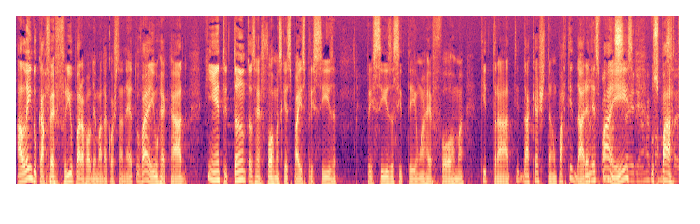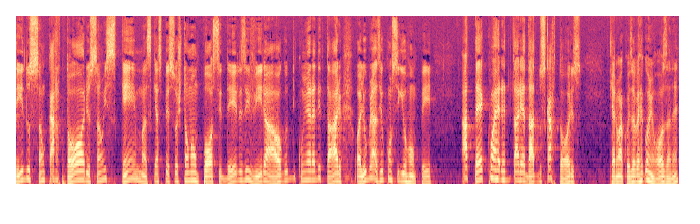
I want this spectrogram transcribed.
além do café frio para Valdemar da Costa Neto, vai aí um recado que entre tantas reformas que esse país precisa, precisa-se ter uma reforma que trate da questão partidária Uma nesse país. séria, Os partidos são cartórios, são esquemas que as pessoas tomam posse deles e vira algo de cunho hereditário. Olha, o Brasil conseguiu romper até com a hereditariedade dos cartórios, que era uma coisa vergonhosa, né?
